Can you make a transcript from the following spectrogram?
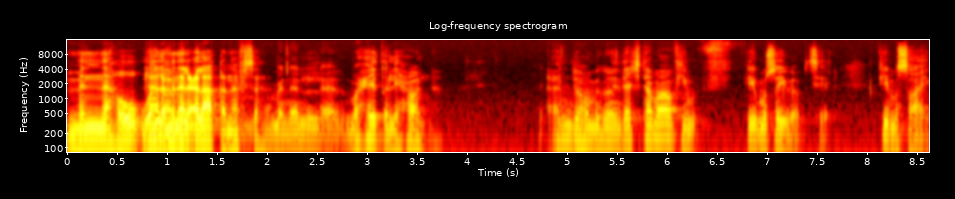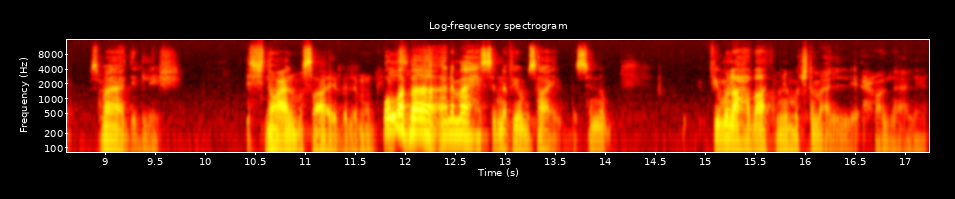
منه هو لا، ولا لا، من من- العلاقة نفسها؟ من ال- المحيط اللي حولنا. عندهم يقولون إذا اجتمعوا في في مصيبة بتصير في مصايب بس ما أدري ليش. إيش نوع المصايب اللي ممكن والله؟ ما أنا ما أحس إنه في مصايب بس إنه في ملاحظات من المجتمع اللي حولنا عليه.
